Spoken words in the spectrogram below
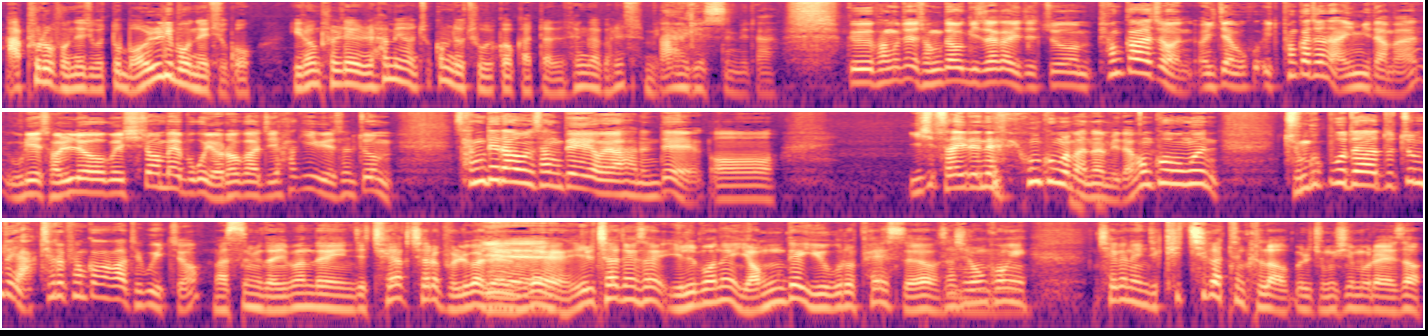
앞으로 보내주고 또 멀리 보내주고 이런 플레이를 하면 조금 더 좋을 것 같다는 생각을 했습니다. 알겠습니다. 그 방금 전에 정다우 기자가 이제 좀 평가전 이제 평가전 아닙니다만 우리의 전력을 실험해보고 여러 가지 하기 위해서는 좀 상대다운 상대여야 하는데 어 24일에는 홍콩을 만납니다. 홍콩은 중국보다도 좀 더 약체로 평가가 되고 있죠. 맞습니다. 이번 대회 이제 최약체로 분류가 예. 되는데 1차전에서 일본에 0대 6으로 패했어요. 사실 음. 홍콩이 최근에 이제 키치 같은 클럽을 중심으로 해서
